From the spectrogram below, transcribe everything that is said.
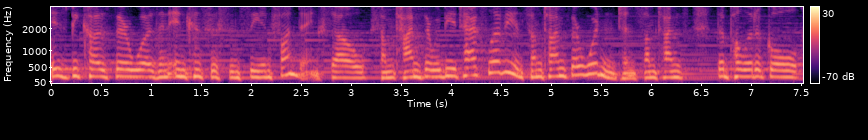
is because there was an inconsistency in funding. So sometimes there would be a tax levy and sometimes there wouldn't. And sometimes the political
